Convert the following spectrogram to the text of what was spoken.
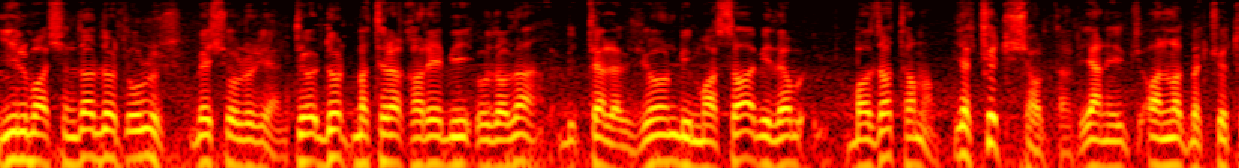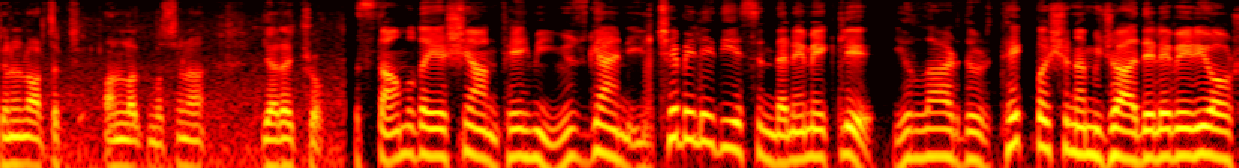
Yıl başında 4 olur, 5 olur yani. 4 metrekare bir odada bir televizyon, bir masa, bir de baza tamam. Ya kötü şartlar. Yani anlatmak kötünün artık anlatmasına gerek yok. İstanbul'da yaşayan Fehmi Yüzgen ilçe belediyesinden emekli. Yıllardır tek başına mücadele veriyor.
